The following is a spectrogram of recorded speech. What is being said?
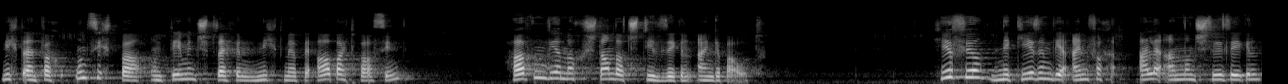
nicht einfach unsichtbar und dementsprechend nicht mehr bearbeitbar sind, haben wir noch Standardstilregeln eingebaut. Hierfür negieren wir einfach alle anderen Stilregeln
